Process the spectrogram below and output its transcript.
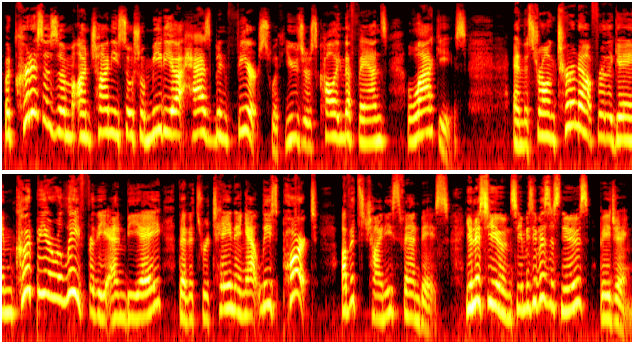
But criticism on Chinese social media has been fierce, with users calling the fans lackeys. And the strong turnout for the game could be a relief for the NBA that it's retaining at least part of its Chinese fan base. Eunice Yoon, CNBC Business News, Beijing.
